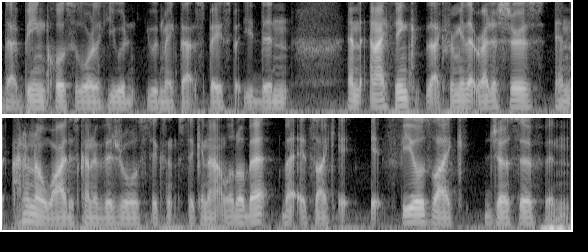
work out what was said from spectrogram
that being close to the Lord, like you would you would make that space, but you didn't. And and I think like for me that registers, and I don't know why this kind of visual sticks, sticking out a little bit, but it's like it, it feels like Joseph and,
